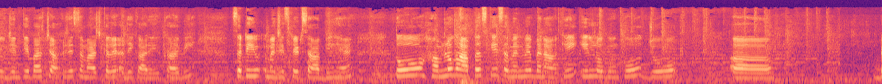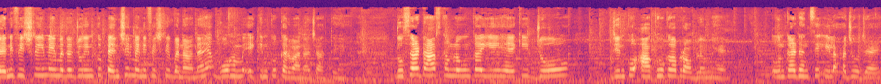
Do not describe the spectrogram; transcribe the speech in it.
जिनके पास चार्ज है समाज कल्याण अधिकारी का भी सिटी मजिस्ट्रेट साहब भी हैं। तो हम लोग आपस के समन्वय बना के इन लोगों को जो आ, बेनिफिशरी में मतलब जो इनको पेंशन बेनिफिशरी बनाना है, वो हम एक इनको करवाना चाहते हैं। दूसरा टास्क हम लोगों का ये है कि जो जिनको आँखों का प्रॉब्लम है तो उनका ढंग से इलाज हो जाए।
